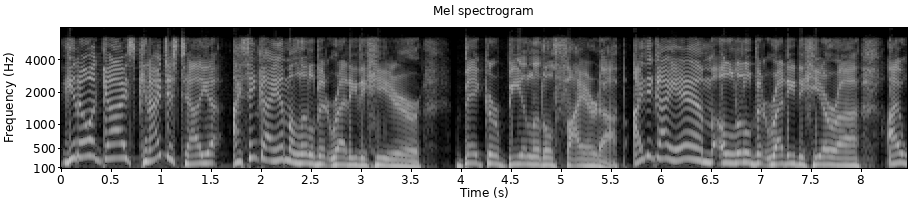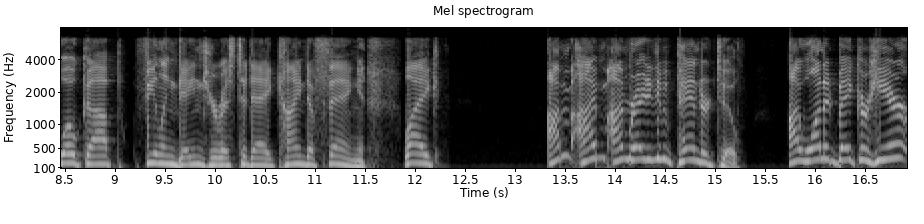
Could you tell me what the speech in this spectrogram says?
you know what, guys? Can I just tell you? I think I am a little bit ready to hear Baker be a little fired up. I think I am a little bit ready to hear a "I woke up feeling dangerous today" kind of thing. Like, I'm I'm I'm ready to be pandered to. I wanted Baker here.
